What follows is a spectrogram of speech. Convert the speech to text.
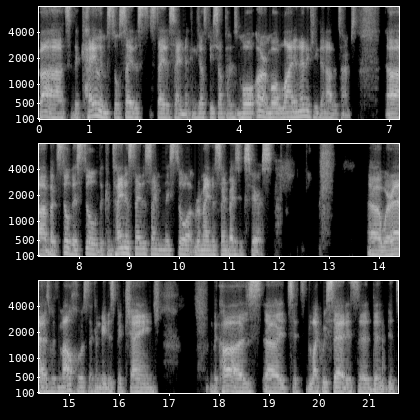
But the kalim still say this stay the same. There can just be sometimes more or more light and energy than other times. Uh, but still, there's still the containers stay the same, they still remain the same basic spheres. Uh, whereas with Malchus, there can be this big change because uh, it's it's like we said, it's uh, the, it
